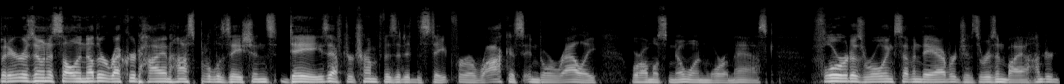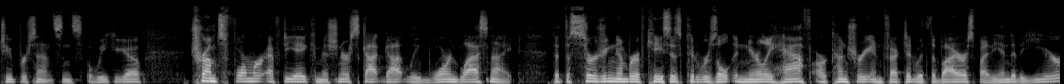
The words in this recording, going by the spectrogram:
But Arizona saw another record high in hospitalizations days after Trump visited the state for a raucous indoor rally where almost no one wore a mask. Florida's rolling seven day average has risen by 102% since a week ago. Trump's former FDA commissioner, Scott Gottlieb, warned last night that the surging number of cases could result in nearly half our country infected with the virus by the end of the year,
